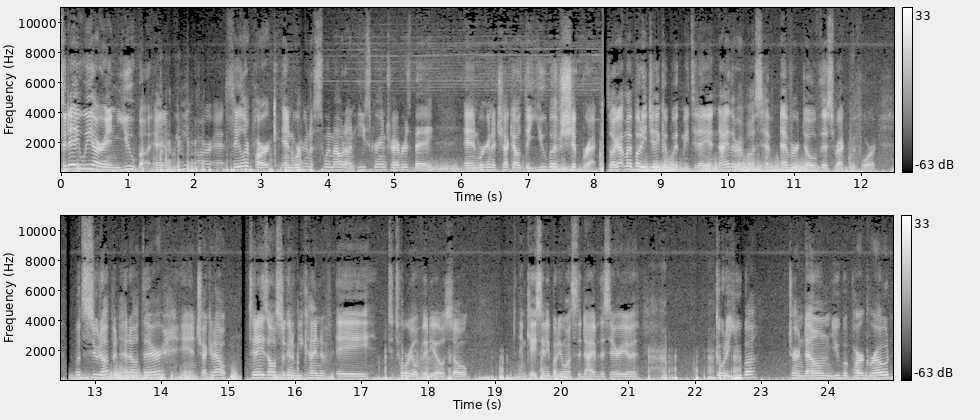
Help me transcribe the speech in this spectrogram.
Today we are in Yuba and we are at Sailor Park and we're gonna swim out on East Grand Traverse Bay and we're gonna check out the Yuba shipwreck. So I got my buddy Jacob with me today and neither of us have ever dove this wreck before. Let's suit up and head out there and check it out. Today's also gonna be kind of a tutorial video so in case anybody wants to dive this area, go to Yuba, turn down Yuba Park Road,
